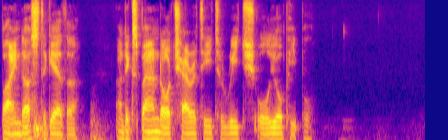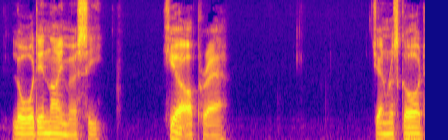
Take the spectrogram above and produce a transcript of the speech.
Bind us together and expand our charity to reach all your people. Lord, in thy mercy, hear our prayer. Generous God,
